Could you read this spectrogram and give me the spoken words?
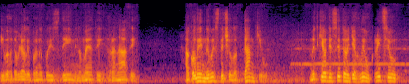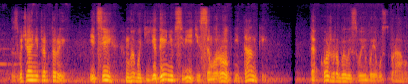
і виготовляли бронепоїзди, міномети, гранати. А коли не вистачило танків, меткі одесити одягли у крицю звичайні трактори. І ці, мабуть, єдині в світі саморобні танки також робили свою бойову справу.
